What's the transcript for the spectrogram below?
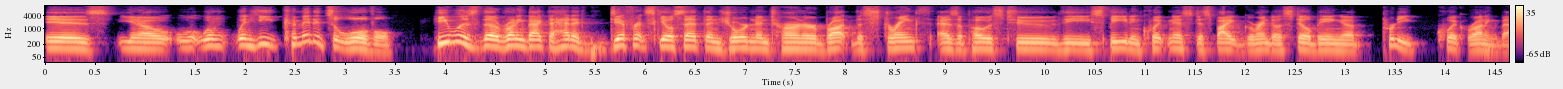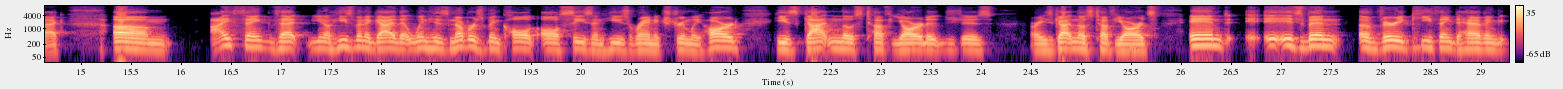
is, you know, when when he committed to Louisville, he was the running back that had a different skill set than Jordan and Turner, brought the strength as opposed to the speed and quickness, despite Guerendo still being a pretty quick running back. Um, I think that, you know, he's been a guy that when his number's been called all season, he's ran extremely hard. He's gotten those tough yardages or he's gotten those tough yards. And it's been a very key thing to having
